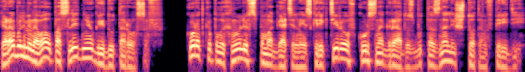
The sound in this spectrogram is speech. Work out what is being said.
Корабль миновал последнюю гряду торосов. Коротко полыхнули вспомогательные, скорректировав курс на градус, будто знали, что там впереди.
